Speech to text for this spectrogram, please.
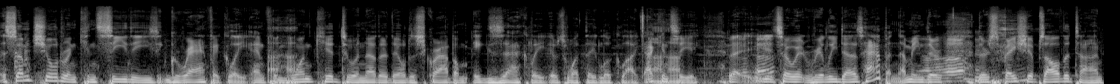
some children can see these graphically, and from one kid to another, they'll describe them exactly as what they look like. I can see, uh, so it really does happen. I mean, they're they're spaceships all the time.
